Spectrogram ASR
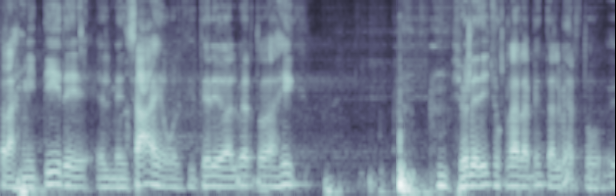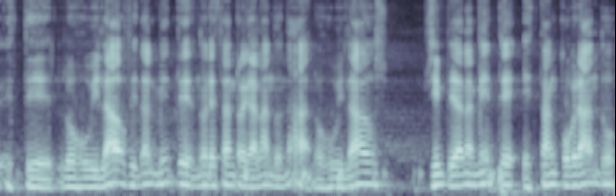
transmitir eh, el mensaje o el criterio de Alberto Dajic. Yo le he dicho claramente a Alberto, este, los jubilados finalmente no le están regalando nada, los jubilados simplemente están cobrando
